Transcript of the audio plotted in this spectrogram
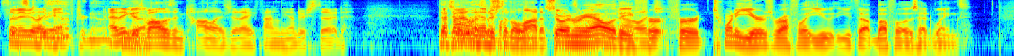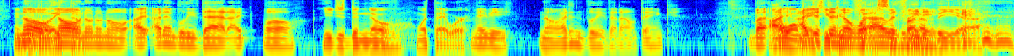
so maybe like Yesterday afternoon. I think it was Yeah. while I was in college that I finally understood. That I finally understood a lot of. So in things when reality, college. for for 20 years roughly, you you thought buffaloes had wings. And no, no, them. no, no, no. I, I didn't believe that. I well, You just didn't know what they were. maybe no. I didn't believe that. I don't think. But I I, won't I make just you didn't know what I was in front eating. of the uh,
